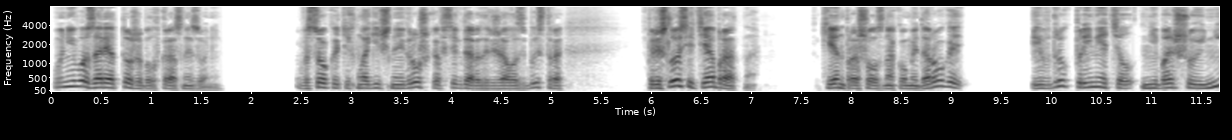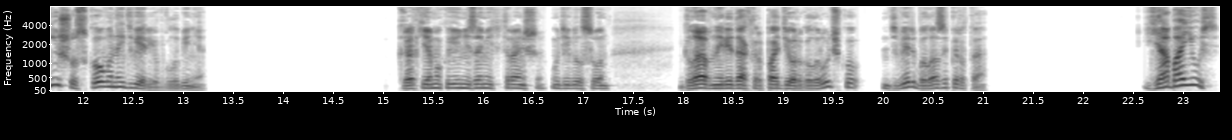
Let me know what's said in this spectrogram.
У него заряд тоже был в красной зоне. Высокотехнологичная игрушка всегда разряжалась быстро. Пришлось идти обратно. Кен прошел знакомой дорогой и вдруг приметил небольшую нишу с кованой дверью в глубине. «Как я мог ее не заметить раньше?» — удивился он. Главный редактор подергал ручку, дверь была заперта. «Я боюсь!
